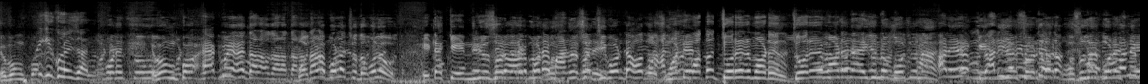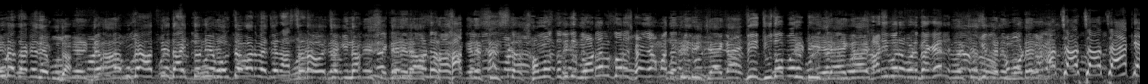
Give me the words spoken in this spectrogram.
এবং কি করে জান এবং এক মিনিট দাঁড়াও দাঁড়াও দাঁড়াও বলেছ তো বলো। এটা কেন্দ্রীয় সরকারের পরে মানুষের জীবনটা হতো। কত চোরের মডেল চোরের মডেল এগুলো বোঝো না। আরে এরা দাঁড়িয়ে দাঁড়িয়ে ঘোষণা করে পুরো থাকে দেবুদা দেবুদা মুখে হাত দিয়ে দায়িত্ব নিয়ে বলতে পারবে যে রাস্তাটা হয়েছে কিনা? সেখানে রাস্তা সমস্ত কিছু মডেল করে ছেড়ে আমাদের জায়গায়- জুতো পরে জায়গায়- শাড়ি পরে পরে দেখেন। সেখানে মডেল আচ্ছা আচ্ছা আচ্ছা একে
